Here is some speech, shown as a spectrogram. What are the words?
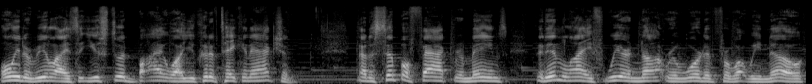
only to realize that you stood by while you could have taken action. Now, the simple fact remains that in life, we are not rewarded for what we know,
